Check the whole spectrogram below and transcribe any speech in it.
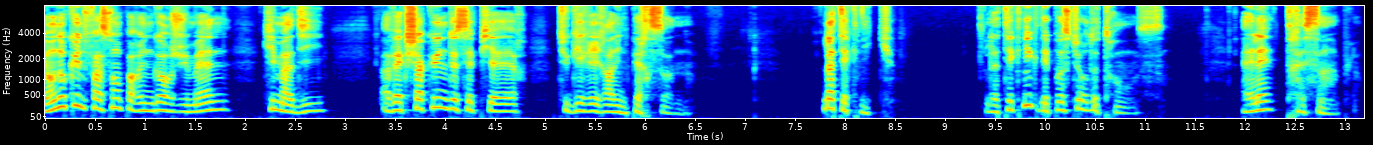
et en aucune façon par une gorge humaine, qui m'a dit Avec chacune de ces pierres, tu guériras une personne. La technique. La technique des postures de transe. Elle est très simple.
